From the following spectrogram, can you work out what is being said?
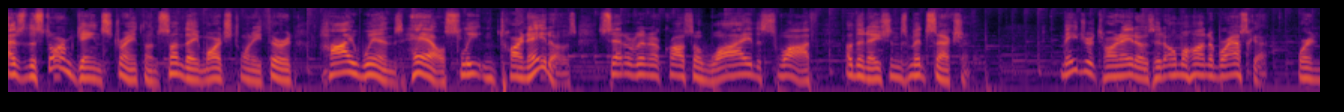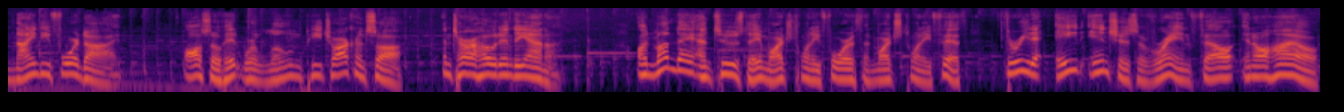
As the storm gained strength on Sunday, March 23rd, high winds, hail, sleet, and tornadoes settled in across a wide swath of the nation's midsection. Major tornadoes hit Omaha, Nebraska, where 94 died. Also hit were Lone Peach, Arkansas, and Terre Haute, Indiana. On Monday and Tuesday, March 24th and March 25th, 3 to 8 inches of rain fell in Ohio,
